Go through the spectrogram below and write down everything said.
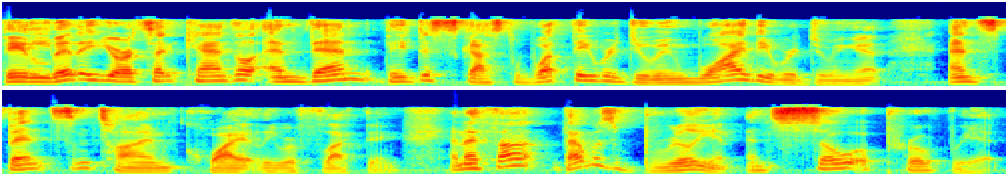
they lit a yahrzeit candle and then they discussed what they were doing, why they were doing it, and spent some time quietly reflecting. And I thought that was brilliant and so appropriate.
